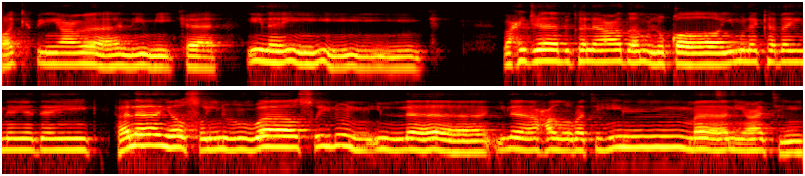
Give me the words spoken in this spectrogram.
ركب عوالمك إليك. وحجابك الأعظم القائم لك بين يديك فلا يصل واصل إلا إلى حضرته المانعة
